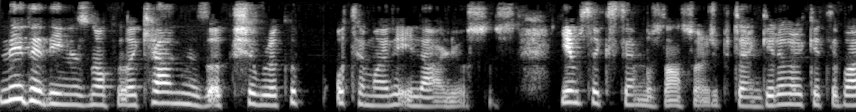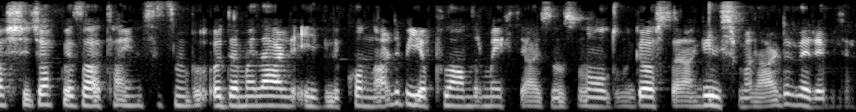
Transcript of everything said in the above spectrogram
ne dediğiniz noktada kendinizi akışa bırakıp o temayla ilerliyorsunuz. 28 Temmuz'dan sonra Jüpiter'in geri hareketi başlayacak ve zaten yine sizin bu ödemelerle ilgili konularda bir yapılandırma ihtiyacınızın olduğunu gösteren gelişmeler de verebilir.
